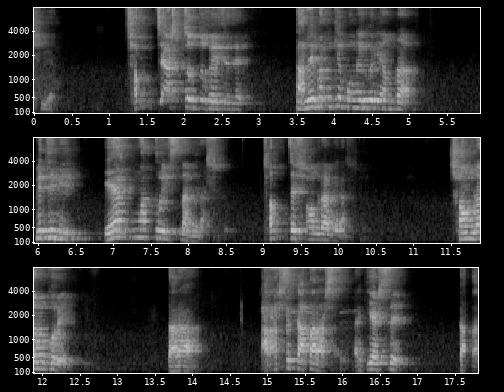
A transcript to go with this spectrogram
শিয়া। সবচেয়ে আশ্চর্য হয়েছে যে তালেবানকে মনে করি আমরা পৃথিবীর একমাত্র ইসলামী রাষ্ট্র, সবচেয়ে সংগ্রামী রাষ্ট্র। সংগ্রাম করে তারা আর আসছে, কাতার আসছে। আর কি আসছে? কাতার।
